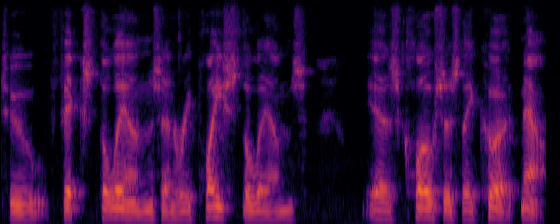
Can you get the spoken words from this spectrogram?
to fix the lens and replace the lens as close as they could. Now,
